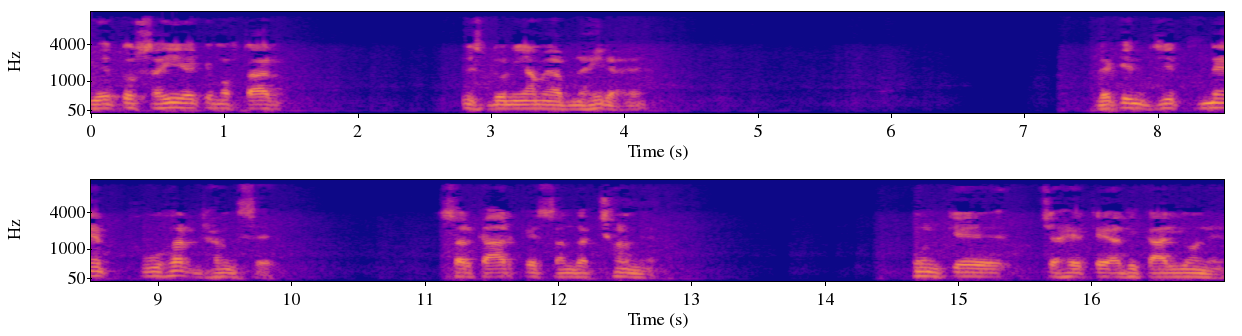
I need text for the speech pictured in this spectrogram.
ये तो सही है कि मुख्तार इस दुनिया में अब नहीं रहे। लेकिन जितने फूहर ढंग से सरकार के संरक्षण में उनके चहेते अधिकारियों ने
